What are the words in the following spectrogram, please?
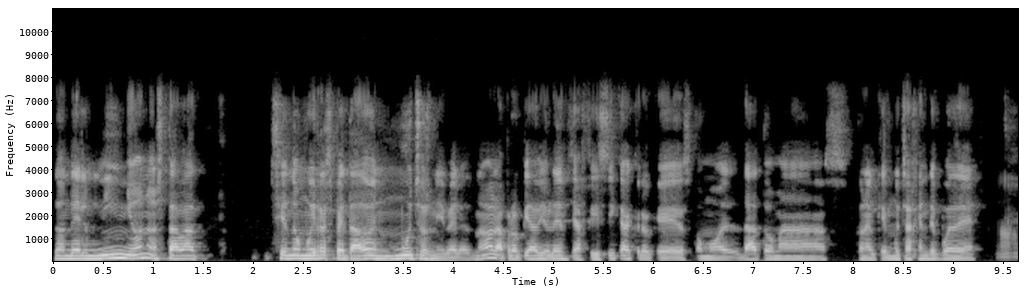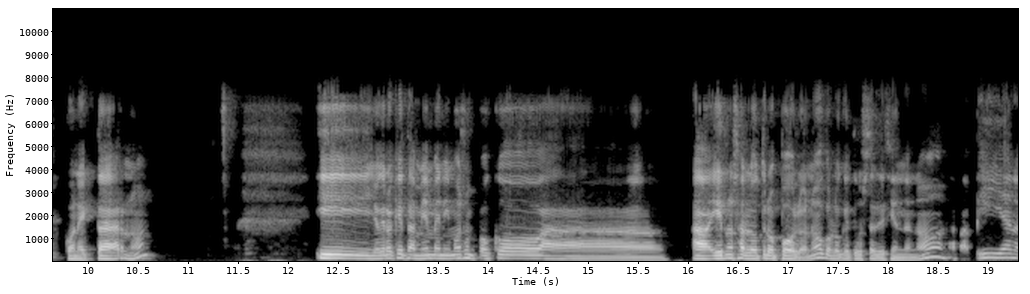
donde el niño no estaba siendo muy respetado en muchos niveles, ¿no? La propia violencia física creo que es como el dato más con el que mucha gente puede conectar, ¿no? Y yo creo que también venimos un poco a, irnos al otro polo, ¿no? Con lo que tú estás diciendo, ¿no? La papilla, no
